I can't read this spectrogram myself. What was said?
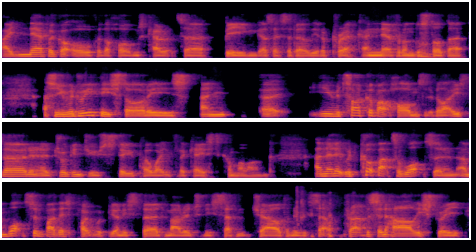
I never got over the Holmes character being, as I said earlier, a prick. I never understood that. So you would read these stories, and uh, you would talk about Holmes, and it'd be like he's there in a drug-induced stupor, waiting for the case to come along. And then it would cut back to Watson, and, Watson by this point would be on his third marriage and his seventh child, and he would set up practice in Harley Street.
